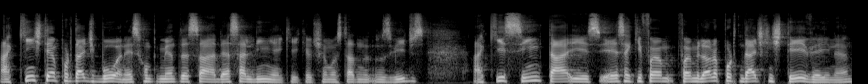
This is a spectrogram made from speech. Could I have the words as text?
Aqui a gente tem a oportunidade boa, né? rompimento dessa, dessa linha aqui que eu tinha mostrado nos vídeos. Aqui sim, tá? E esse, essa aqui foi a, foi a melhor oportunidade que a gente teve aí, né?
